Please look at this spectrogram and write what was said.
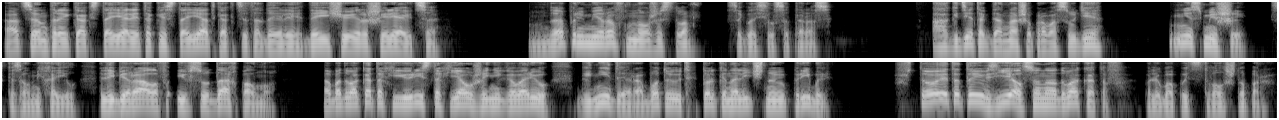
а центры как стояли, так и стоят, как цитадели, да еще и расширяются – «Да, примеров множество», — согласился Тарас. «А где тогда наше правосудие?» «Не смеши», — сказал Михаил. «Либералов и в судах полно. Об адвокатах и юристах я уже не говорю. Гниды работают только на личную прибыль». «Что это ты взъелся на адвокатов?» — полюбопытствовал штопор.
